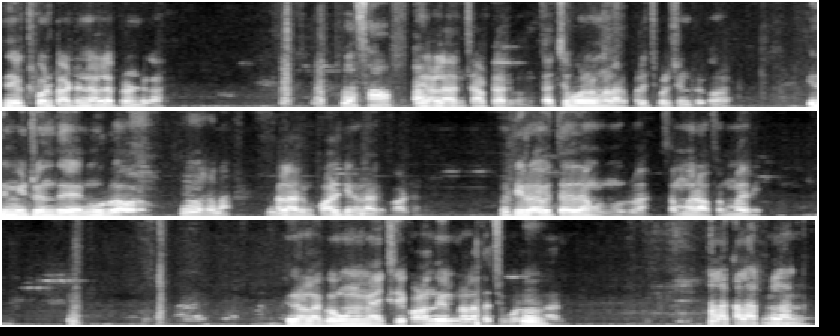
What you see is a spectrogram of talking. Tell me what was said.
இது எக்ஸ்போர்ட் காட்டன் நல்ல பிராண்டுக்கா நல்லா சாஃப்டா இது நல்லா இருக்கும் சாஃப்டா இருக்கும். தச்சு போடுறதுக்கு நல்லா பளிச்சு பளிச்சுன்னு இருக்கும். இது மீட்ரு வந்து நூறுரூவா வரும். நூறுரூபா. நல்லா இருக்கும் குவாலிட்டி நல்லா இருக்கும் காட்டன் நூற்றி ரூபா வித்தது தான் உங்களுக்கு நூறுரூவா. சம்மர் ஆஃபர் மாதிரி. இது நல்லா கவுனு மேக்ஸி குழந்தைகளுக்கு நல்லா தச்சு போடுறது நல்லா கலர்ஃபுல்லா இருக்கு.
